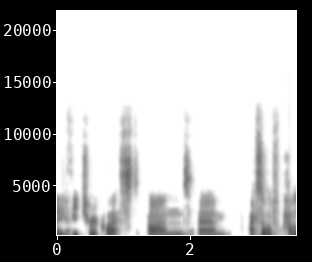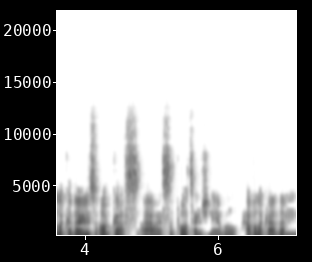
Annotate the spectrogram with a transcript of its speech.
a yeah. feature request, and um, I sort of have a look at those, or Gus, our support engineer, will have a look mm-hmm. at them.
